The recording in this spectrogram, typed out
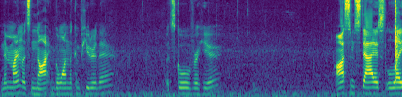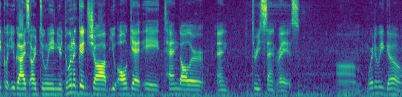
Never mind. Let's not go on the computer there. Let's go over here. Awesome status. Like what you guys are doing. You're doing a good job. You all get a ten dollar and three cent raise. Um, where do we go?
